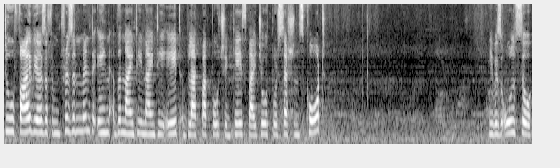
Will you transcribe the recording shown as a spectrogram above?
to five years of imprisonment in the 1998 black buck poaching case by Jodhpur Sessions Court. He was also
